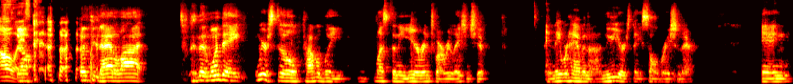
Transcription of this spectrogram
always. So, went through that a lot. And then one day we were still probably less than a year into our relationship, and they were having a New Year's Day celebration there. And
